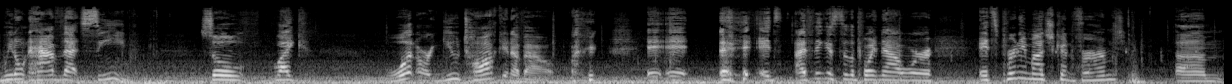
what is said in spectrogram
we don't have that scene. So, like, what are you talking about? it, it, it's. I think it's to the point now where it's pretty much confirmed. Um,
